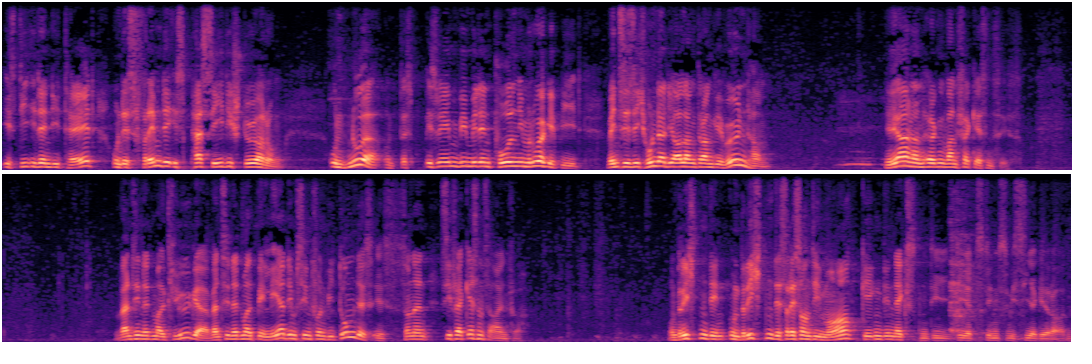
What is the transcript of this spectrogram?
ist die Identität und das Fremde ist per se die Störung. Und nur, und das ist eben wie mit den Polen im Ruhrgebiet, wenn sie sich 100 Jahre lang daran gewöhnt haben, ja, dann irgendwann vergessen sie es. Werden sie nicht mal klüger, werden sie nicht mal belehrt im Sinn von, wie dumm das ist, sondern sie vergessen es einfach. Und richten, den, und richten das Ressentiment gegen die Nächsten, die, die jetzt ins Visier geraten.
